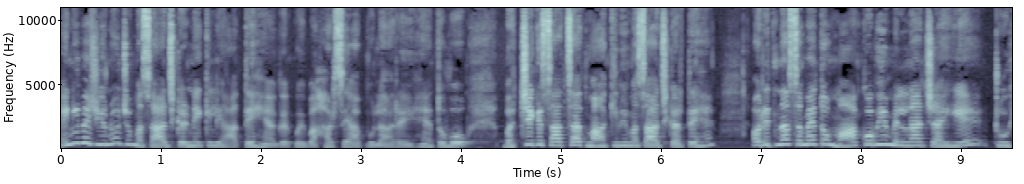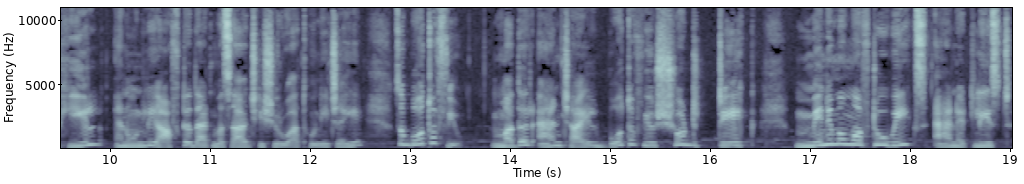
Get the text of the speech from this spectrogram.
any you know जो मसाज करने के लिए आते हैं, अगर कोई बाहर से आप बुला रहे हैं तो वो बच्चे के साथ साथ माँ की भी मसाज करते हैं। और इतना समय तो माँ को भी मिलना चाहिए to heal and only after that massage की शुरुआत होनी चाहिए। So both of you mother and child both of you should take minimum of two weeks and at least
